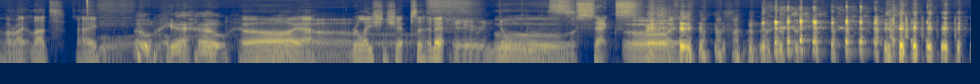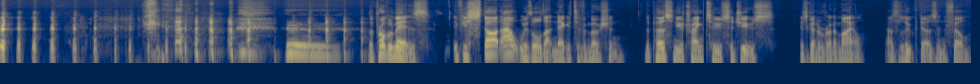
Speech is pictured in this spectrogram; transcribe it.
Am I right, lads? Hey? Oh, yeah. Oh. Oh, yeah. Relationships, isn't it? Here Ooh, sex. Oh, yeah. The problem is, if you start out with all that negative emotion, the person you're trying to seduce is going to run a mile, as Luke does in the film.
